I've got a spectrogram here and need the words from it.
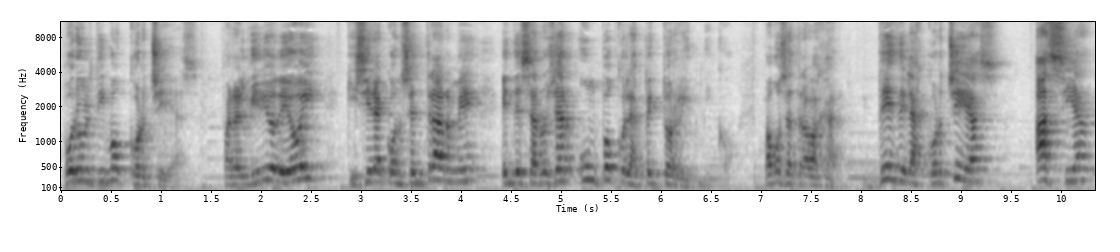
por último corcheas. Para el video de hoy quisiera concentrarme en desarrollar un poco el aspecto rítmico. Vamos a trabajar desde las corcheas hacia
